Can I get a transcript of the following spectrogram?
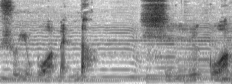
属于我们的时光。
